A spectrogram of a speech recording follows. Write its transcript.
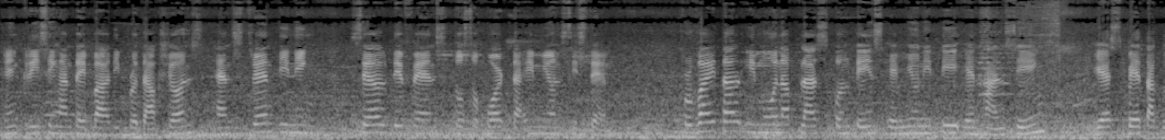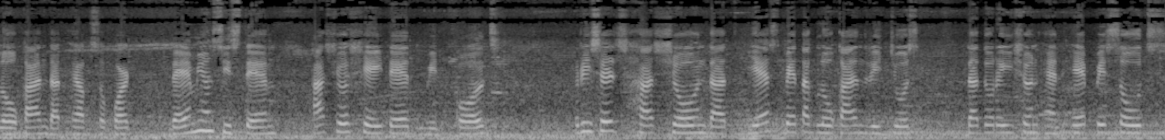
increasing antibody productions, and strengthening cell defense to support the immune system. Provital Immuna Plus contains immunity enhancing yes beta-glucan that helps support the immune system associated with colds. Research has shown that yes beta-glucan reduce the duration and episodes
